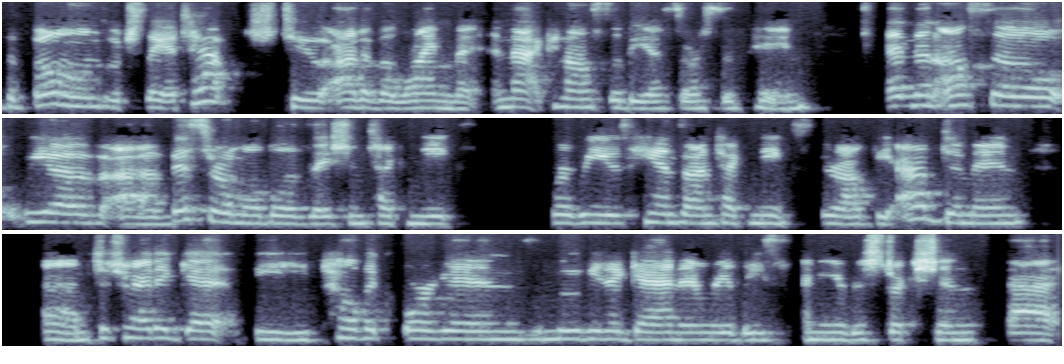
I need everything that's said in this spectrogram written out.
the bones, which they attach to, out of alignment, and that can also be a source of pain. And then also, we have uh, visceral mobilization techniques where we use hands on techniques throughout the abdomen um, to try to get the pelvic organs moving again and release any restrictions that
